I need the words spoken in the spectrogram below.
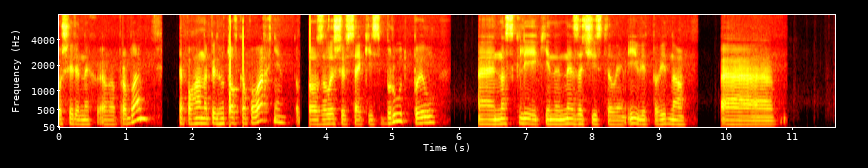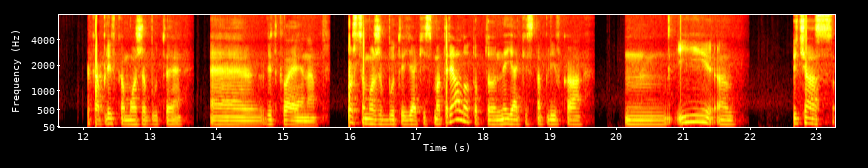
поширених проблем. Це погана підготовка поверхні, тобто залишився якийсь бруд, пил на склі, які не, зачистили, і відповідно така плівка може бути відклеєна. Також це може бути якість матеріалу, тобто неякісна плівка. І під час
